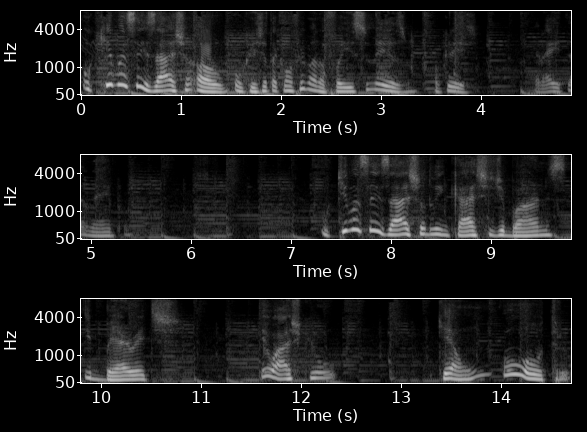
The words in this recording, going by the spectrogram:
O que vocês acham? Ó, o, o Christian tá confirmando, foi isso mesmo. O Christian, peraí também, pô. O que vocês acham do encaixe de Barnes e Barrett? Eu acho que, o, que é um ou outro.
